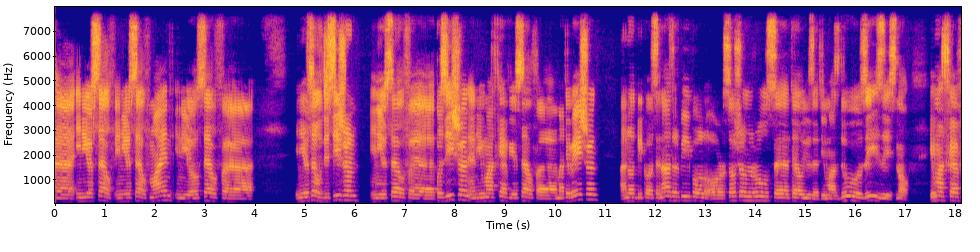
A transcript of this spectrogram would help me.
uh, in yourself, in yourself mind, in yourself, uh, in yourself decision, in yourself uh, position, and you must have yourself uh, motivation, and not because another people or social rules tell you that you must do this, this. No, you must have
